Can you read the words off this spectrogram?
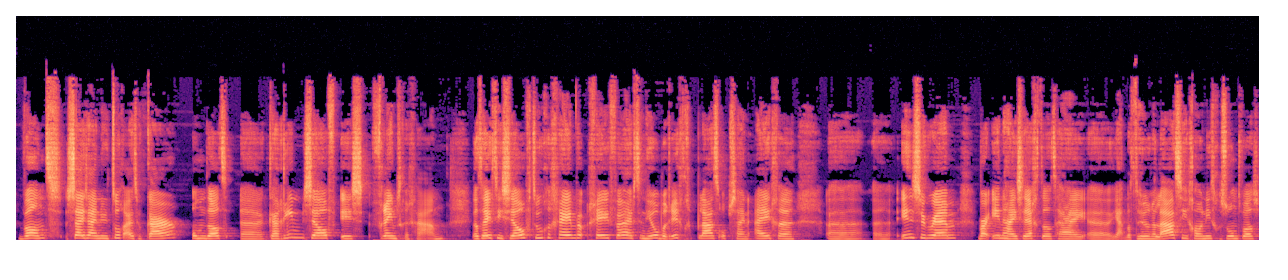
Want zij zijn nu toch uit elkaar. Omdat uh, Karim zelf is vreemd gegaan. Dat heeft hij zelf toegegeven. Hij heeft een heel bericht geplaatst op zijn eigen uh, Instagram. Waarin hij zegt dat, hij, ja, dat hun relatie gewoon niet gezond was.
